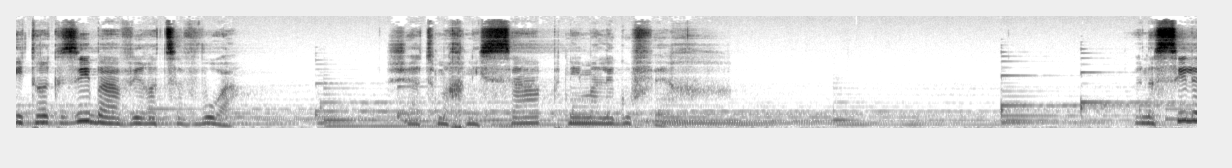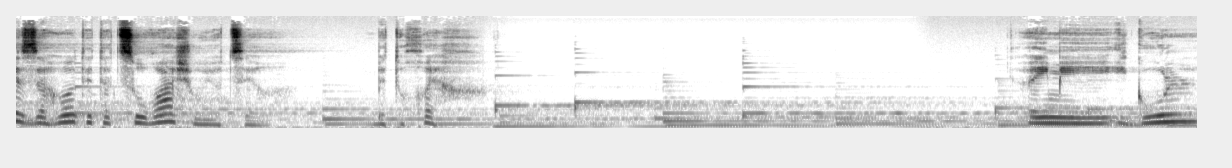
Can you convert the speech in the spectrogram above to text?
התרכזי באוויר הצבוע שאת מכניסה פנימה לגופך. ונסי לזהות את הצורה שהוא יוצר בתוכך. האם היא עיגול,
